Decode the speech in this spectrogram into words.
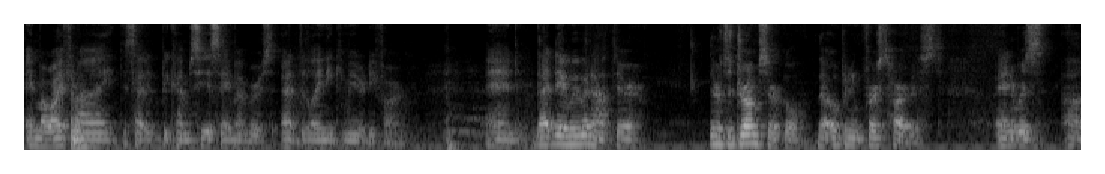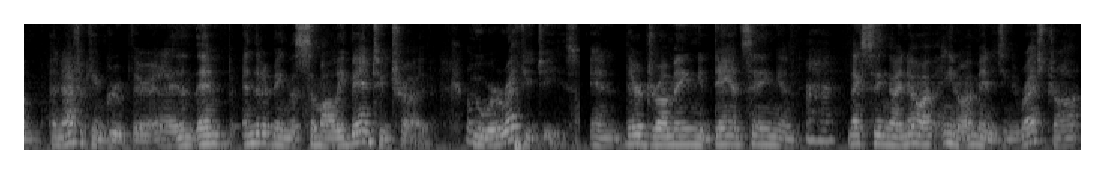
and my wife and I decided to become CSA members at Delaney Community Farm. And that day we went out there. There was a drum circle, the opening first harvest, and it was um, an African group there, and I then ended up being the Somali Bantu tribe Cool. who were refugees, and they're drumming and dancing, and Uh-huh. next thing I know, I'm you know I'm managing the restaurant.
